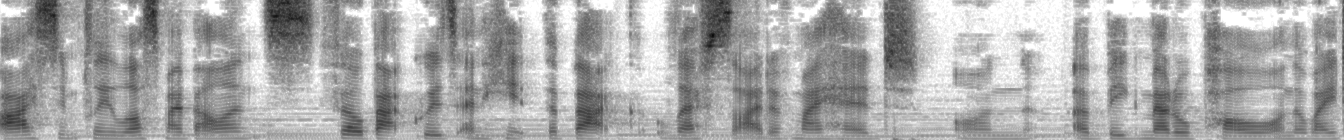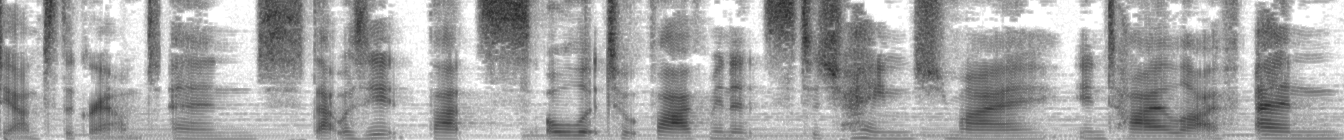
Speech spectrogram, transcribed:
I simply lost my balance, fell backwards, and hit the back left side of my head on a big metal pole on the way down to the ground. And that was it. That's all it took five minutes to change my entire life. And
